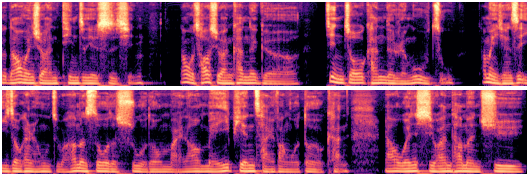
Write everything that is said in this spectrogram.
然后我很喜欢听这些事情。然后我超喜欢看那个《晋周刊》的人物组，他们以前是一周刊人物组嘛，他们所有的书我都买，然后每一篇采访我都有看。然后我很喜欢他们去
